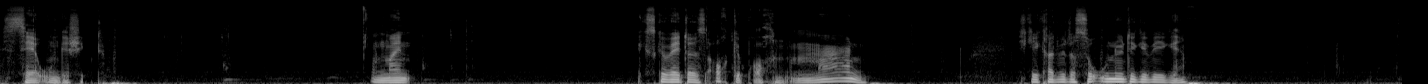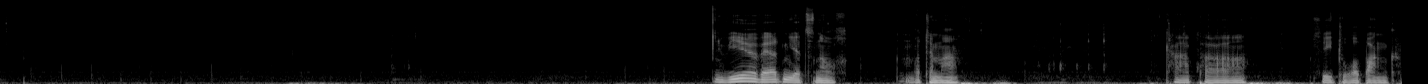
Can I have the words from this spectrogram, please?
Sehr ungeschickt. Und mein Excavator ist auch gebrochen. Mann. Ich gehe gerade wieder so unnötige Wege. Wir werden jetzt noch... Warte mal. Kapasitorbank.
